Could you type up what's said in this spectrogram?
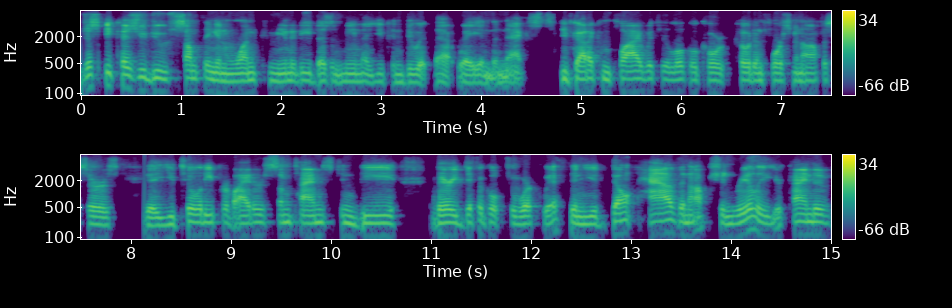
Just because you do something in one community doesn't mean that you can do it that way in the next. You've got to comply with your local code enforcement officers. The utility providers sometimes can be very difficult to work with, and you don't have an option really. You're kind of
